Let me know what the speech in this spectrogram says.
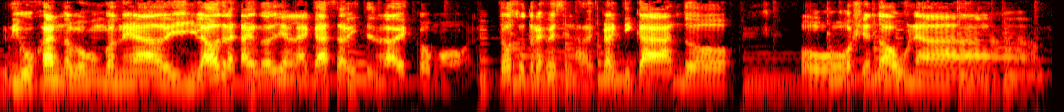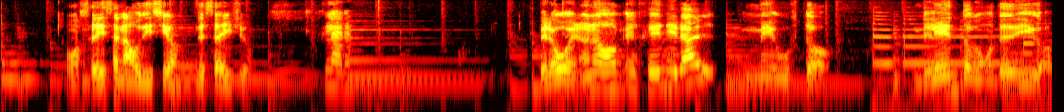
dibujando como un condenado. Y la otra está todo el día en la casa, ¿viste? No la ves como. Dos o tres veces la ves practicando o oyendo a una. ¿Cómo se dice? Una audición de Seiyuu. Claro. Pero bueno, no, en general me gustó. Lento, como te digo.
